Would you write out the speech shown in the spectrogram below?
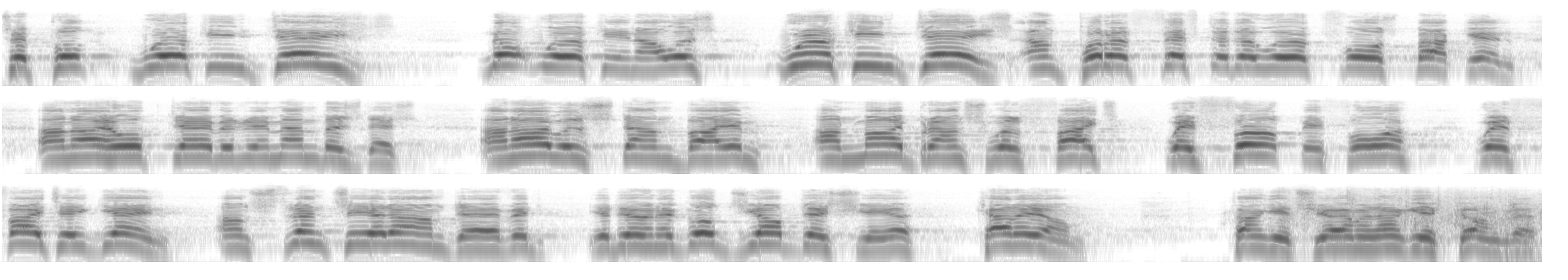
to put working days, not working hours, working days, and put a fifth of the workforce back in. And I hope David remembers this and I will stand by him, and my branch will fight. We've fought before, we'll fight again. And strength to your arm, David. You're doing a good job this year. Carry on. Thank you, Chairman. Thank you, Congress.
